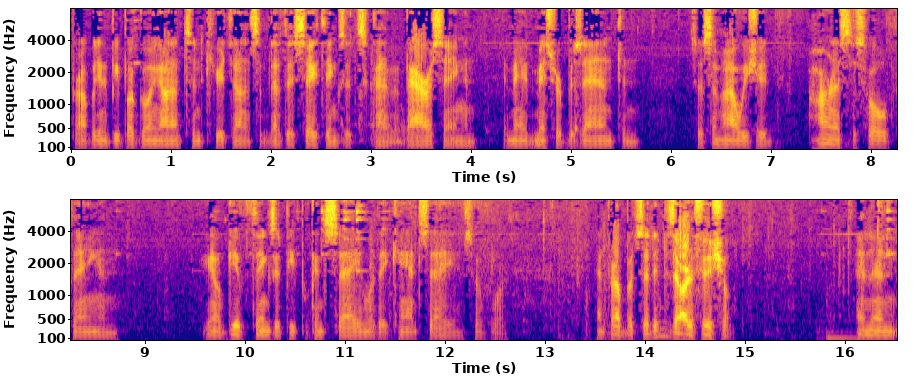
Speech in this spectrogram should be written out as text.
Probably you know, people are going on at Sankirtan and sometimes they say things that's kind of embarrassing and they may misrepresent and so somehow we should harness this whole thing and you know give things that people can say and what they can't say and so forth. And Prabhupada said it is artificial. And then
